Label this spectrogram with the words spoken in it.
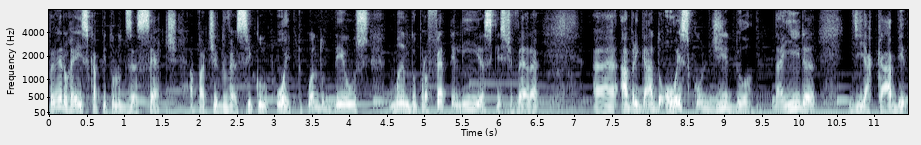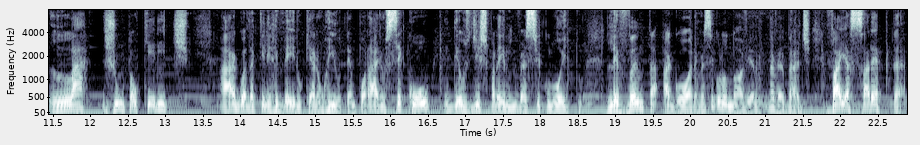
1 Reis, capítulo 17, a partir do versículo 8, quando Deus manda o profeta Elias, que estivera uh, abrigado ou escondido da ira de Acabe, lá junto ao Querite. A água daquele ribeiro, que era um rio temporário, secou e Deus diz para ele no versículo 8: Levanta agora, versículo 9, na verdade, vai a Sarepta,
